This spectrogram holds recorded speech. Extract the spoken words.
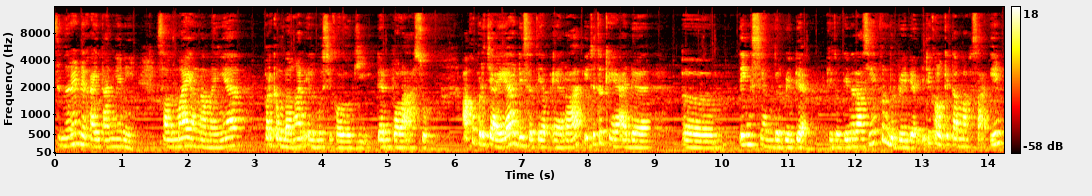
sebenarnya ada kaitannya nih sama yang namanya perkembangan ilmu psikologi dan pola asuh. Aku percaya di setiap era itu tuh kayak ada um, things yang berbeda gitu. Generasinya pun berbeda. Jadi kalau kita maksain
